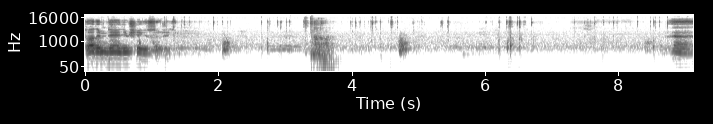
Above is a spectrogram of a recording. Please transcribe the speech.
Daha demin denediğim şey gösterecektim. He.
